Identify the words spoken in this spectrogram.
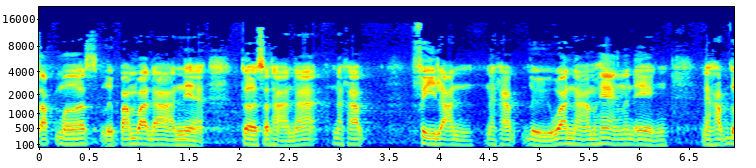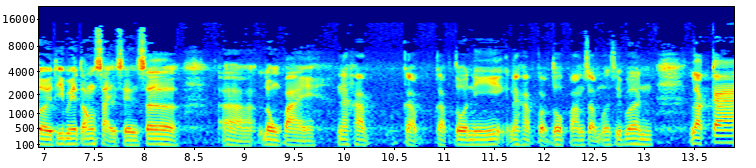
ซับเมอร์สหรือปั๊มบาดาลเนี่ยเกิดสถานะนะครับฟรีรันนะครับหรือว่าน้ำแห้งนั่นเองนะครับโดยที่ไม่ต้องใส่เซ็นเซอร์ลงไปนะครับกับกับตัวนี้นะครับกับตัวปั๊มซับเมอร์ซิเบิลหลักการ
